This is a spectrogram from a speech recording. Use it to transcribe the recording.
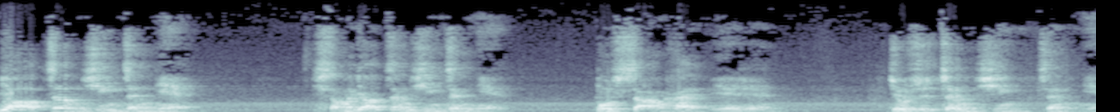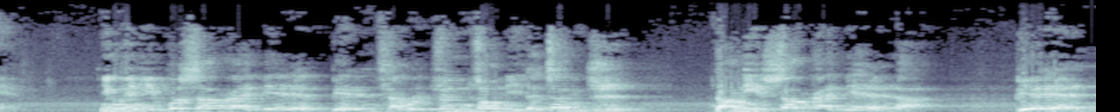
要正信正念。什么叫正信正念？不伤害别人，就是正信正念。因为你不伤害别人，别人才会尊重你的正直。当你伤害别人了，别人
